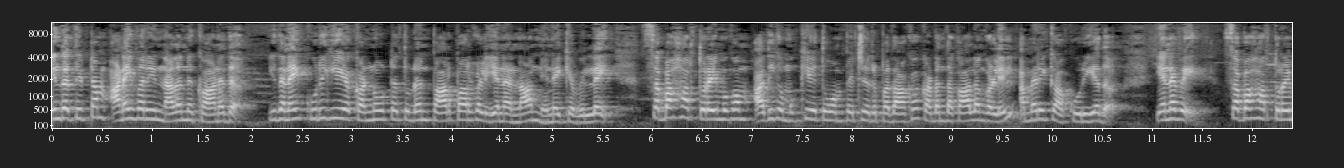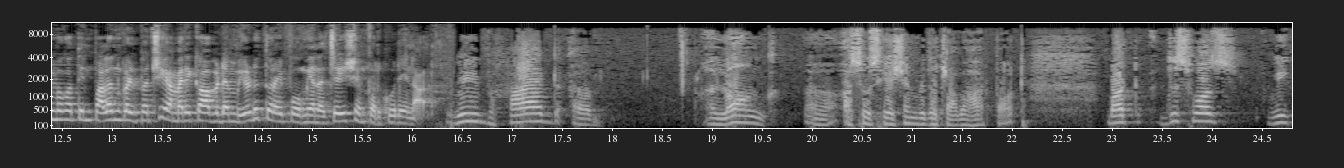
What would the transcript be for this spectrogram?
இந்த திட்டம் அனைவரின் நலனுக்கானது. இதனை குறுகிய கண்ணோட்டத்துடன் பார்ப்பார்கள் என நான் நினைக்கவில்லை. சபஹார் துறைமுகம் அதிக முக்கியத்துவம் பெற்றிருப்பதாக கடந்த காலங்களில் அமெரிக்கா கூறியது. எனவே சபஹார் துறைமுகத்தின் பலன்கள் பற்றி அமெரிக்காவிடம் எடுத்துரைப்போம் என ஜெய்சங்கர் கூறினார். We've had um, a long uh, association with the Chabahar port, but this was, we,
